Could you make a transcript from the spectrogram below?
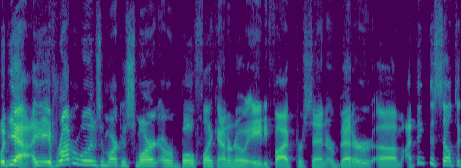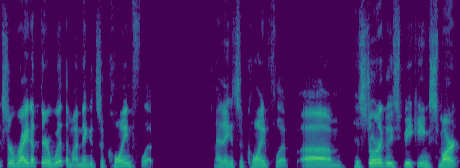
But yeah, if Robert Williams and Marcus Smart are both like, I don't know, 85% or better, um, I think the Celtics are right up there with them. I think it's a coin flip. I think it's a coin flip. Um, historically speaking, Smart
